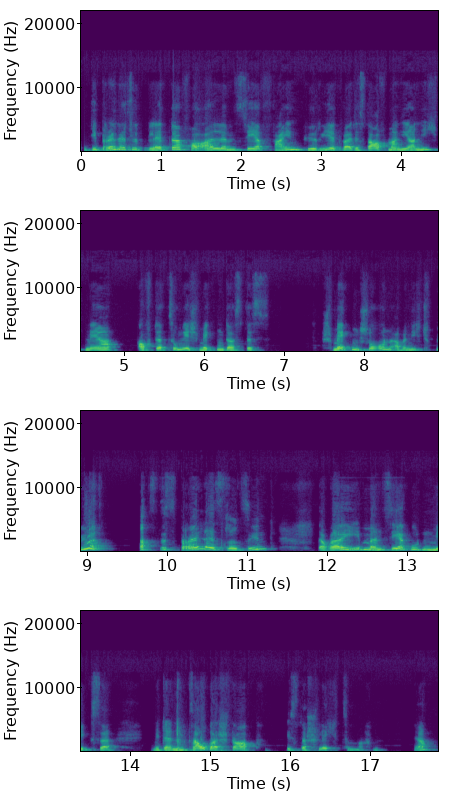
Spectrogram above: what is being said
die Brennnesselblätter vor allem sehr fein püriert, weil das darf man ja nicht mehr auf der Zunge schmecken, dass das schmecken schon, aber nicht spüren, dass das Brennnessel sind. Da brauche ich eben einen sehr guten Mixer. Mit einem Zauberstab ist das schlecht zu machen. Ja?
